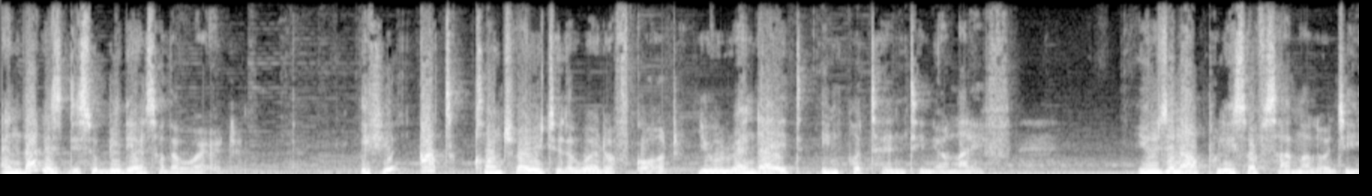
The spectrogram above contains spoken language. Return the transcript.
And that is disobedience of the word. If you act contrary to the word of God, you will render it impotent in your life. Using our police officer analogy,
